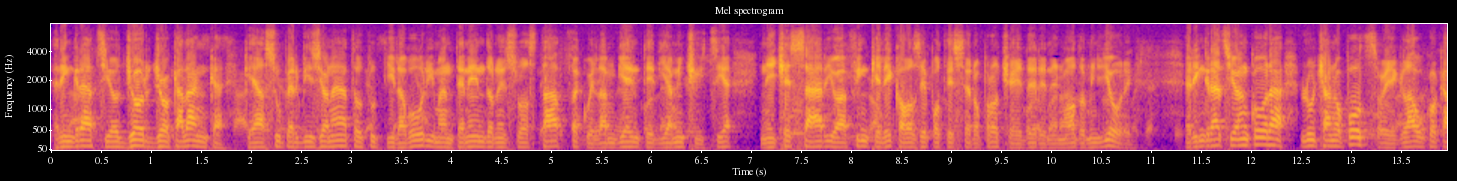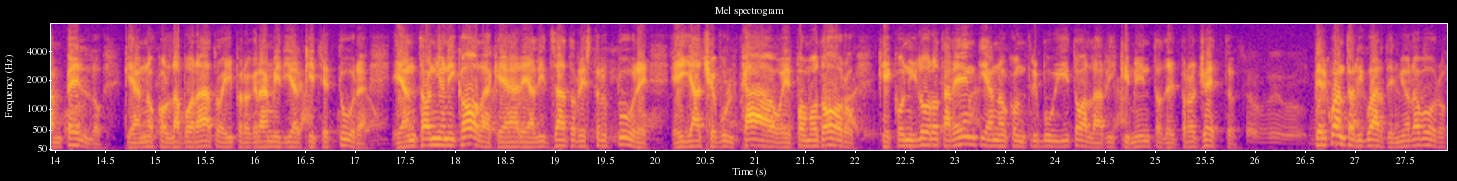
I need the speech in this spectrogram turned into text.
ringrazio Giorgio Calanca che ha supervisionato tutti i lavori mantenendo nel suo staff quell'ambiente di amicizia necessario affinché le cose potessero procedere nel modo migliore. Ringrazio ancora Luciano Pozzo e Glauco Campello che hanno collaborato ai programmi di architettura e Antonio Nicola che ha realizzato le strutture e Iace Vulcao e Pomodoro che con i loro talenti hanno contribuito all'arricchimento del progetto. Per quanto riguarda il mio lavoro,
